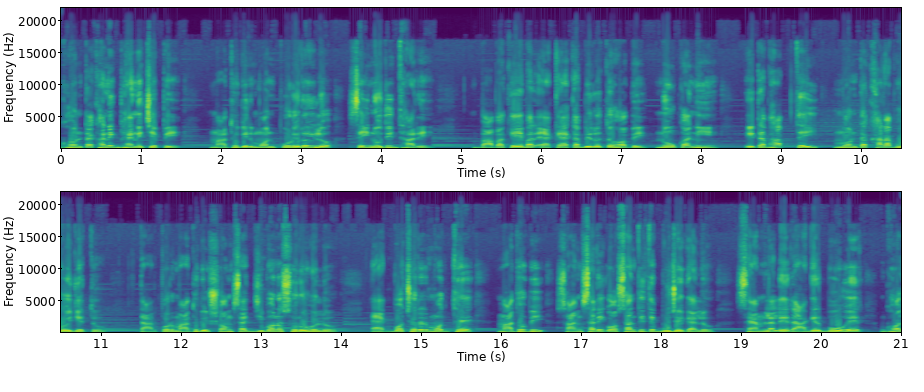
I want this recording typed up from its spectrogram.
ঘণ্টাখানেক ভ্যানে চেপে। মাধবীর মন পড়ে রইল সেই নদীর ধারে। বাবাকে এবার একা একা বেরোতে হবে, নৌকা নিয়ে। এটা ভাবতেই মনটা খারাপ হয়ে যেত। তারপর মাধবীর সংসার জীবনও শুরু হলো। এক বছরের মধ্যে মাধবী সাংসারিক অশান্তিতে বুঝে গেল, শ্যামলালের আগের বউয়ের ঘর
